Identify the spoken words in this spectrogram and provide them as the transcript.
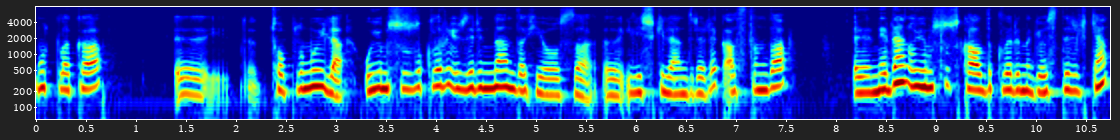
mutlaka e, toplumuyla uyumsuzlukları üzerinden dahi olsa e, ilişkilendirerek aslında e, neden uyumsuz kaldıklarını gösterirken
